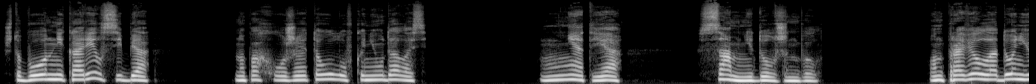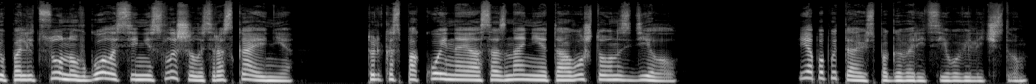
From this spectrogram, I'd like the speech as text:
чтобы он не корил себя, но, похоже, эта уловка не удалась. Нет, я сам не должен был». Он провел ладонью по лицу, но в голосе не слышалось раскаяния только спокойное осознание того, что он сделал. Я попытаюсь поговорить с его величеством.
